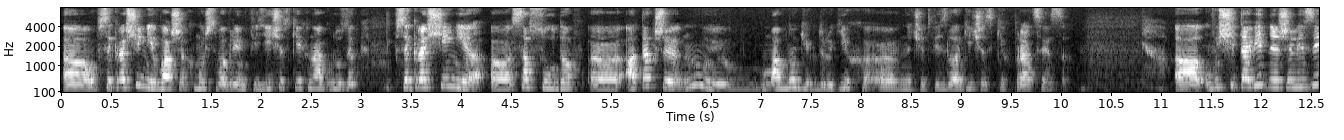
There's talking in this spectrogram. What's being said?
а, в сокращении ваших мышц во время физических нагрузок, в сокращении а, сосудов, а, а также ну, во многих других значит, физиологических процессах. У щитовидной железы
